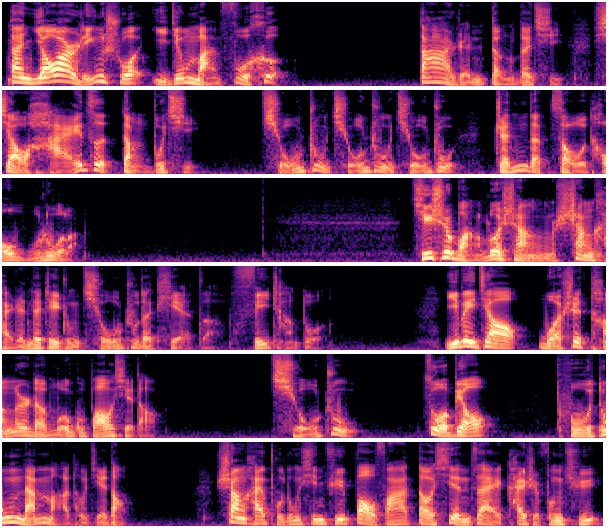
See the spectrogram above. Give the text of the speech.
但幺二零说已经满负荷，大人等得起，小孩子等不起，求助求助求助，真的走投无路了。其实网络上上海人的这种求助的帖子非常多，一位叫我是腾儿的蘑菇包写道：“求助，坐标浦东南码头街道，上海浦东新区爆发到现在开始封区。”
